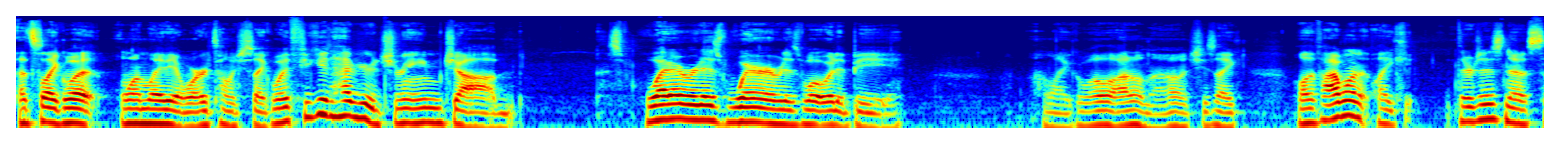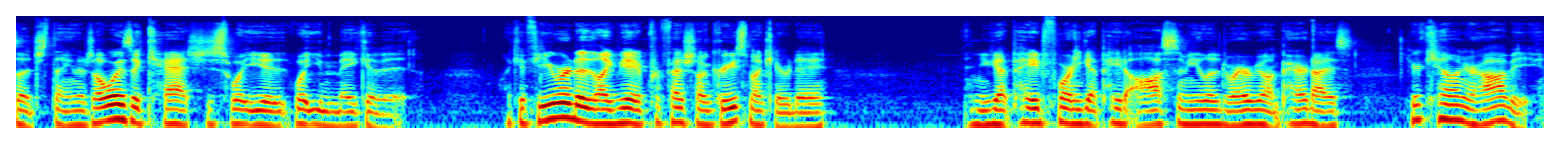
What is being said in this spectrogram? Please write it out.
That's like what one lady at work told me. She's like, "Well, if you could have your dream job, whatever it is, wherever it is, what would it be?" I'm like, "Well, I don't know." And she's like, "Well, if I want, like, there is no such thing. There's always a catch. Just what you what you make of it. Like, if you were to like be a professional grease monkey every day, and you got paid for it, and you got paid awesome, you lived wherever you want in paradise, you're killing your hobby."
